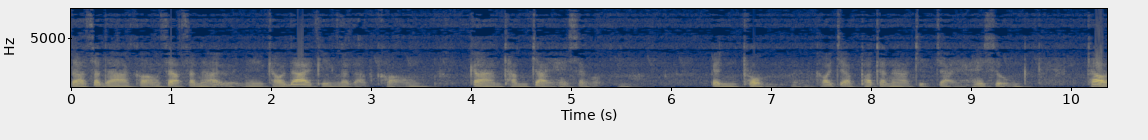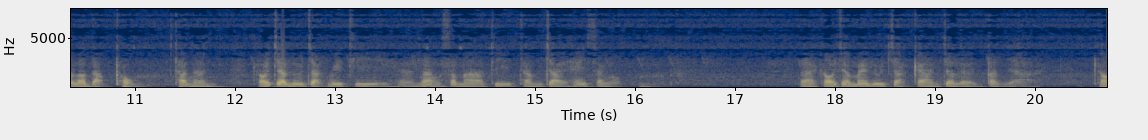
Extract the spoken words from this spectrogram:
ศาสดาของศาสนาอื่นนี้เขาได้เพียงระดับของการทำใจให้สงบ เป็นพรหมเขาจะพัฒนาจิตใจให้สูงเท่าระดับพรหมเท่านั้น เขาจะรู้จักวิธีนั่งสมาธิทำใจให้สงบ แต่เขาจะไม่รู้จักการเจริญปัญญา เขา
